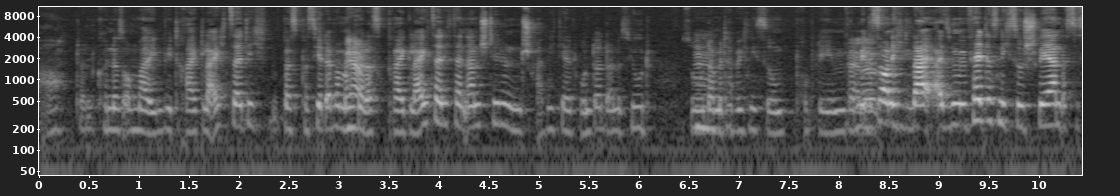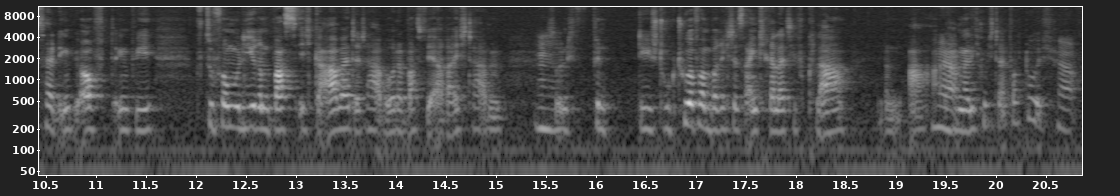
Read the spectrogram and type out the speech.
ja, dann können das auch mal irgendwie drei gleichzeitig. Was passiert einfach manchmal, ja. dass drei gleichzeitig dann anstehen und dann schreibe ich die halt runter, dann ist gut. So, mhm. damit habe ich nicht so ein Problem. Weil ja, mir das auch nicht, also mir fällt das nicht so schwer, das ist halt irgendwie oft irgendwie zu formulieren, was ich gearbeitet habe oder was wir erreicht haben. Mhm. So, und ich finde die Struktur vom Bericht ist eigentlich relativ klar. Und dann ah, ja. hangel ich mich da einfach durch. Ja.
